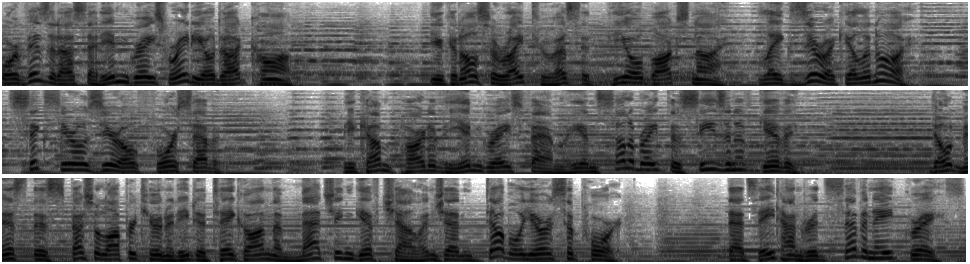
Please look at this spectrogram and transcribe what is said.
or visit us at ingraceradio.com. You can also write to us at P.O. Box 9, Lake Zurich, Illinois, 60047. Become part of the In Grace family and celebrate the season of giving. Don't miss this special opportunity to take on the Matching Gift Challenge and double your support. That's 800 78 Grace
